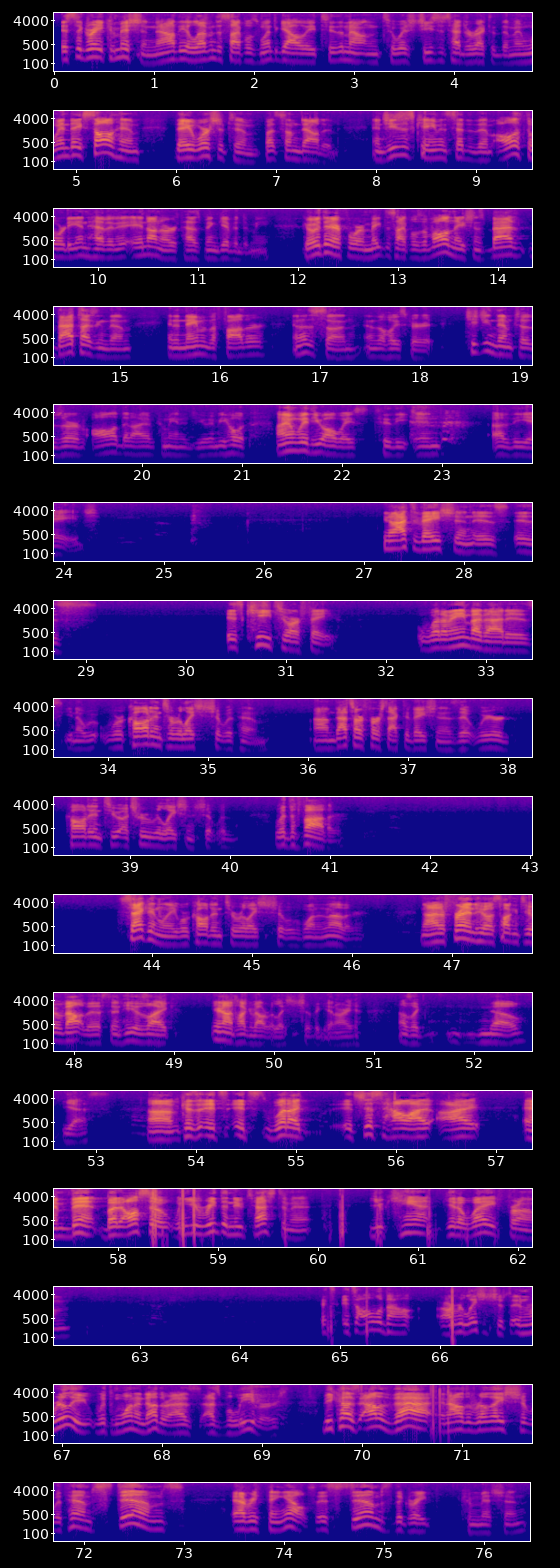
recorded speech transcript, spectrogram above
it's the Great Commission. Now the eleven disciples went to Galilee to the mountain to which Jesus had directed them. And when they saw him, they worshipped him, but some doubted. And Jesus came and said to them, All authority in heaven and on earth has been given to me. Go therefore and make disciples of all nations, baptizing them in the name of the Father and of the Son and of the Holy Spirit, teaching them to observe all that I have commanded you. And behold, I am with you always to the end of the age. You know, activation is is is key to our faith. What I mean by that is, you know, we're called into relationship with Him. Um, that's our first activation, is that we're called into a true relationship with, with the Father. Secondly, we're called into a relationship with one another. Now, I had a friend who I was talking to about this, and he was like, You're not talking about relationship again, are you? I was like, No, yes. Because um, it's, it's what I, it's just how I, I am bent. But also, when you read the New Testament, you can't get away from it's, it's all about our relationships and really with one another as, as believers because out of that and out of the relationship with him stems everything else it stems the great commission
